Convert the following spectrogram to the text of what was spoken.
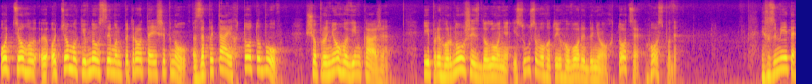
От, цього, е, от цьому кивнув Симон Петро та й шепнув: Запитай, хто то був, що про нього він каже. І, пригорнувшись до лоня Ісусового, той говорить до нього: Хто це? Господи. І розумієте,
